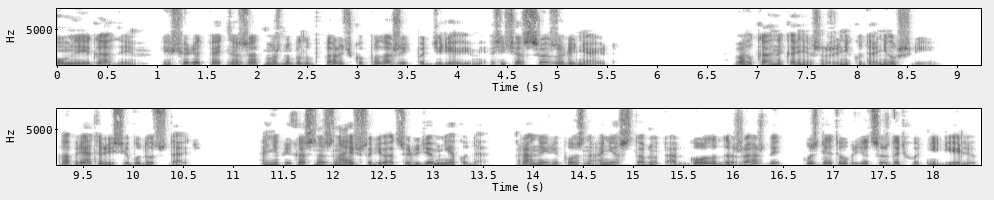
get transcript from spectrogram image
Умные гады. Еще лет пять назад можно было бы парочку положить под деревьями, а сейчас сразу линяют. Волканы, конечно же, никуда не ушли. Попрятались и будут ждать. Они прекрасно знают, что деваться людям некуда. Рано или поздно они останут от голода, жажды, пусть для этого придется ждать хоть неделю,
